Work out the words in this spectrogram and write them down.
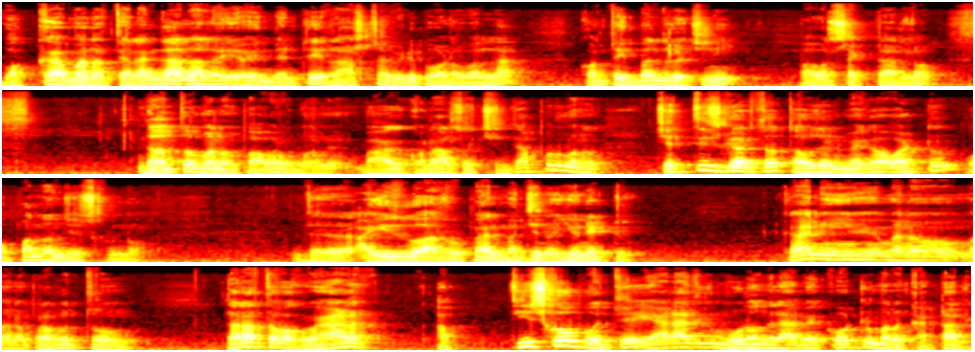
ఒక్క మన తెలంగాణలో ఏమైందంటే రాష్ట్రం విడిపోవడం వల్ల కొంత ఇబ్బందులు వచ్చినాయి పవర్ సెక్టార్లో. దాంతో మనం పవర్ మనం బాగా కొనాల్సి వచ్చింది. అప్పుడు మనం ఛత్తీస్గఢ్తో థౌజండ్ మెగావాట్ ఒప్పందం చేసుకున్నాం. ఐదు ఆరు రూపాయల మధ్యన యూనిట్ కానీ మనం మన ప్రభుత్వం తర్వాత ఒకవేళ తీసుకోకపోతే ఏడాదికి మూడు వందల యాభై కోట్లు మనం కట్టాలి.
